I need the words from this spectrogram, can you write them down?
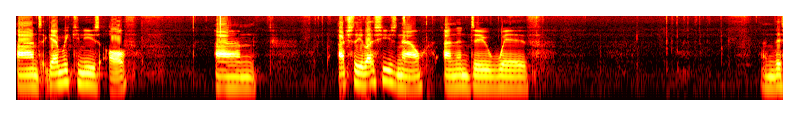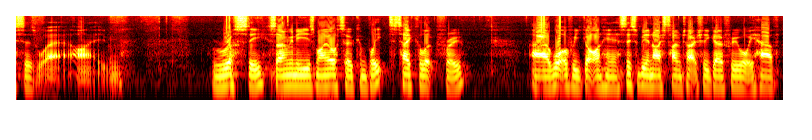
And again, we can use of. Um, actually, let's use now and then do with and this is where I'm rusty. So I'm going to use my autocomplete to take a look through. Uh, what have we got on here? So this will be a nice time to actually go through what we have.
